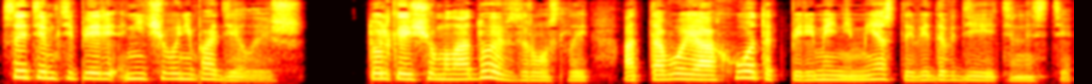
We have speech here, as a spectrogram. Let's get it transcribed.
С этим теперь ничего не поделаешь. Только еще молодой взрослый, оттого и охота к перемене места и видов деятельности.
